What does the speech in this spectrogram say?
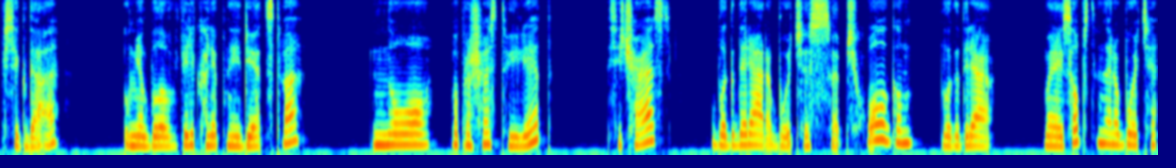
всегда. У меня было великолепное детство, но по прошествии лет сейчас, благодаря работе с психологом, благодаря моей собственной работе,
